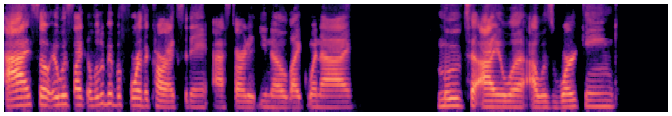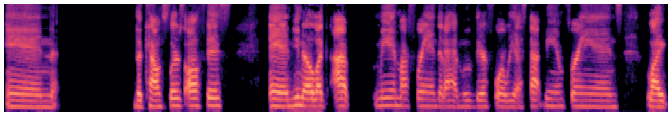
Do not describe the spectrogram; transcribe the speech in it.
I so it was like a little bit before the car accident. I started, you know, like when I moved to Iowa, I was working in the counselor's office, and you know, like I, me and my friend that I had moved there for, we had stopped being friends. Like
